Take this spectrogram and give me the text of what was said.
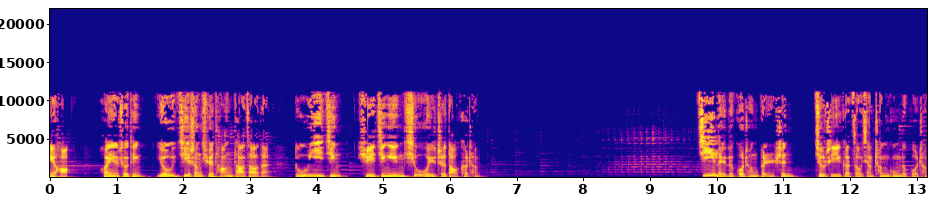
你好，欢迎收听由吉生学堂打造的。读易经，学经营修为之道课程。积累的过程本身就是一个走向成功的过程。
